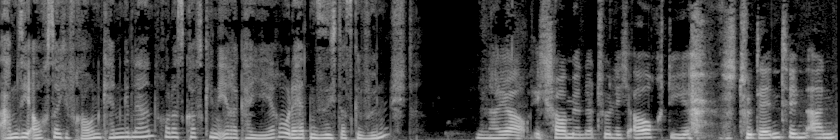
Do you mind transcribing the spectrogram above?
Haben Sie auch solche Frauen kennengelernt, Frau Laskowski, in Ihrer Karriere oder hätten Sie sich das gewünscht? Naja, ich schaue mir natürlich auch die Studentin an,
